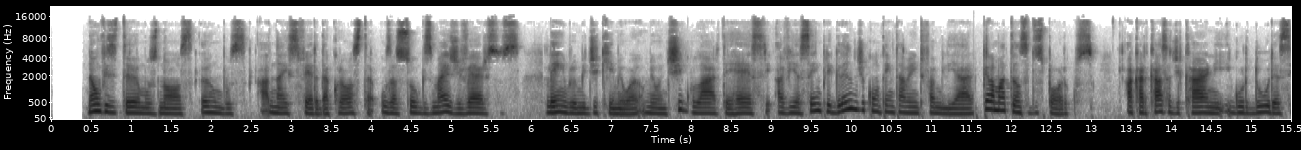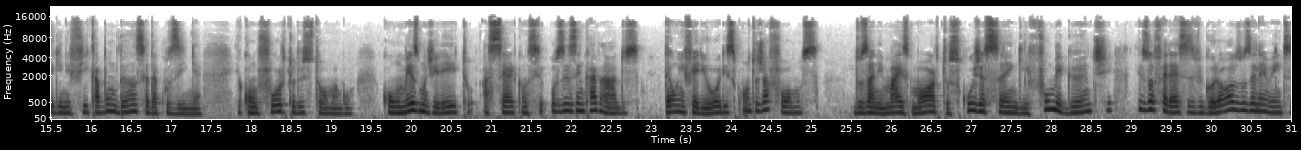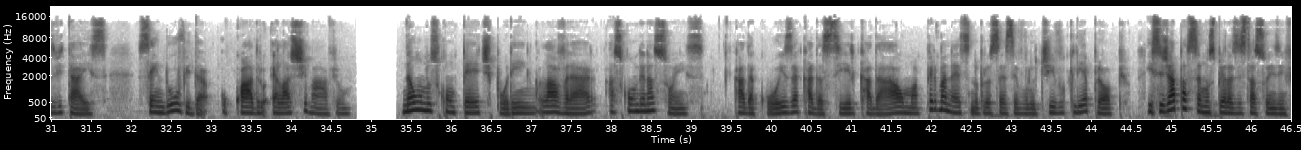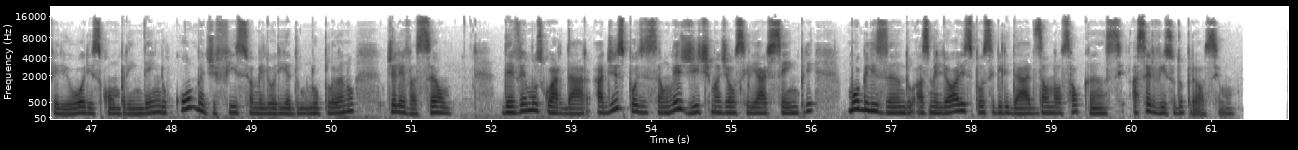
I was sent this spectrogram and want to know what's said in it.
Não visitamos nós, ambos, na esfera da crosta, os açougues mais diversos? Lembro-me de que meu, meu antigo lar terrestre havia sempre grande contentamento familiar pela matança dos porcos. A carcaça de carne e gordura significa abundância da cozinha e conforto do estômago. Com o mesmo direito, acercam-se os desencarnados, tão inferiores quanto já fomos, dos animais mortos cuja sangue fumegante lhes oferece vigorosos elementos vitais. Sem dúvida, o quadro é lastimável. Não nos compete, porém, lavrar as condenações. Cada coisa, cada ser, cada alma permanece no processo evolutivo que lhe é próprio. E se já passamos pelas estações inferiores, compreendendo como é difícil a melhoria do, no plano de elevação, devemos guardar a disposição legítima de auxiliar sempre, mobilizando as melhores possibilidades ao nosso alcance, a serviço do próximo.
